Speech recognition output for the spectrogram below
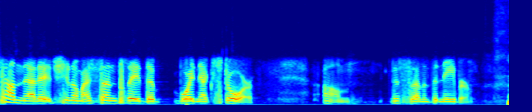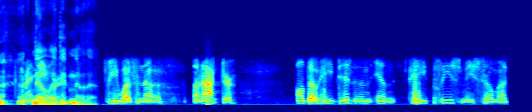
son that age. You know, my son played the boy next door, um, the son of the neighbor. No, I didn't know that. He wasn't a an actor, although he did, and, and he pleased me so much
